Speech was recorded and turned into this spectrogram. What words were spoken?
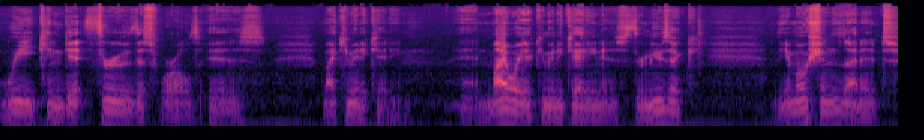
we can get through this world is by communicating. And my way of communicating is through music, the emotions that it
